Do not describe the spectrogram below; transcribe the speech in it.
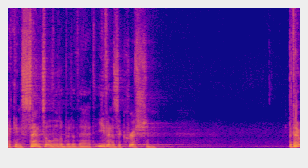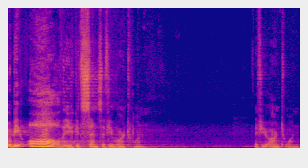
I can sense a little bit of that, even as a Christian. But that would be all that you could sense if you weren't one. If you aren't one.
